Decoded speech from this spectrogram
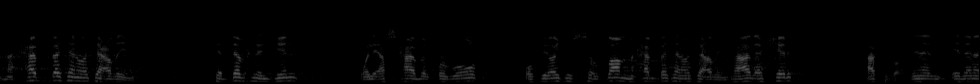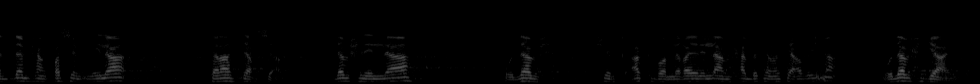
محبة وتعظيما كالذبح للجن ولأصحاب القبور وفي وجه السلطان محبة وتعظيم. فهذا الشرك أكبر. إذن الذبح ينقسم إلى ثلاثة أقسام. ذبح لله وذبح شرك أكبر لغير الله محبة وتعظيما وذبح جائز.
